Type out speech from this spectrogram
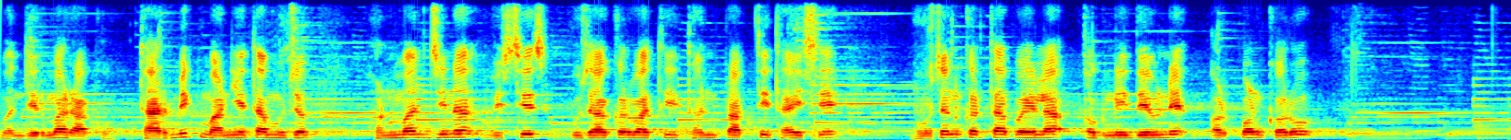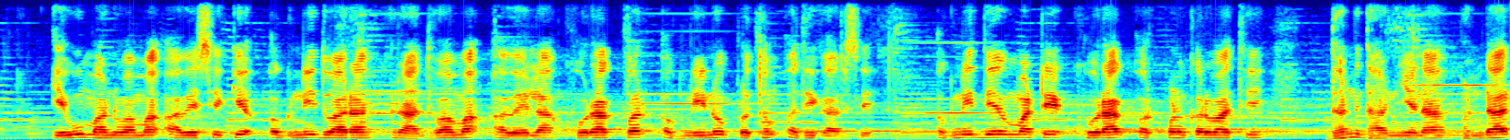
મંદિરમાં રાખો. ધાર્મિક માન્યતા મુજબ હનુમાનજીના વિશેષ પૂજા કરવાથી ધન પ્રાપ્તિ થાય છે. ભોજન કરતાં પહેલાં અગ્નિદેવને અર્પણ કરો. એવું માનવામાં આવે છે કે અગ્નિ દ્વારા રાંધવામાં આવેલા ખોરાક પર અગ્નિનો પ્રથમ અધિકાર છે. અગ્નિદેવ માટે ખોરાક અર્પણ કરવાથી ધન ધાન્યના ભંડાર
